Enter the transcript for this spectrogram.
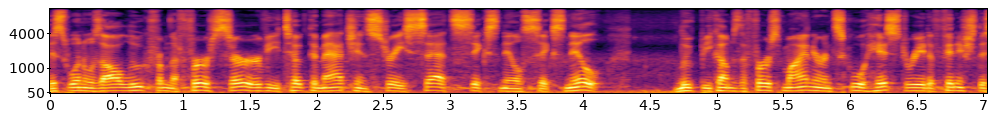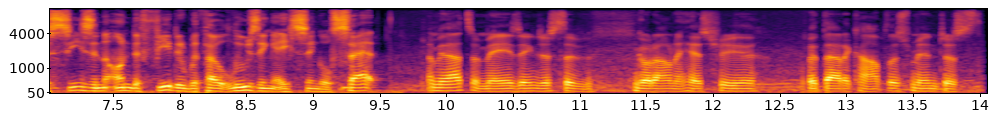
This one was all Luke from the first serve. He took the match in straight sets 6 0 6 0. Luke becomes the first minor in school history to finish the season undefeated without losing a single set. I mean, that's amazing just to go down to history with that accomplishment, just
